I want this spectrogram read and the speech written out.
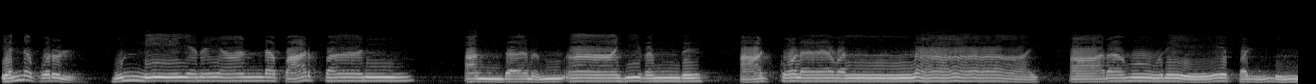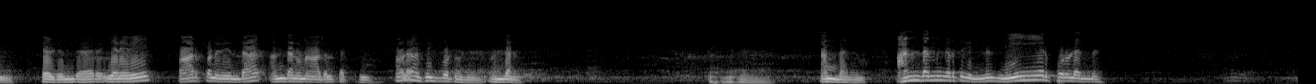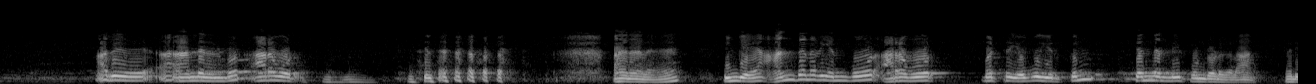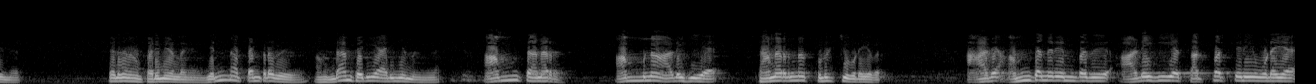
என்ன பொருள்? முன்னேயனை ஆண்ட பார்ப்பானி. அந்தனம் ஆகி வந்து ஆட்கொள வல்லாய் ஆரமூரே பள்ளி எழுந்தர். எனவே பார்ப்பனன் என்றார் அந்தனாதல் பற்றி. அவ்வளவு தூக்கி போட்டு அந்தனன் அந்தனன் அந்தனுங்கிறதுக்கு என்ன நேர் பொருள் என்ன? அது அந்த என்போர் அறவோர் அதனால இங்கே அந்தனர் என்போர் அறவோர் மற்ற எவ்வுயிர்க்கும் செந்தன்மை பூண்டோடுகளான் அப்படின்னார். பரிமை இல்லைங்க. என்ன பண்றது? அவன் தான் பெரிய அறிஞன் அம் தனர் அம்னா அழகிய தனர்னா குளிர்ச்சி உடையவர். அது அம்தனர் என்பது அழகிய தற்பத்தினை உடைய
